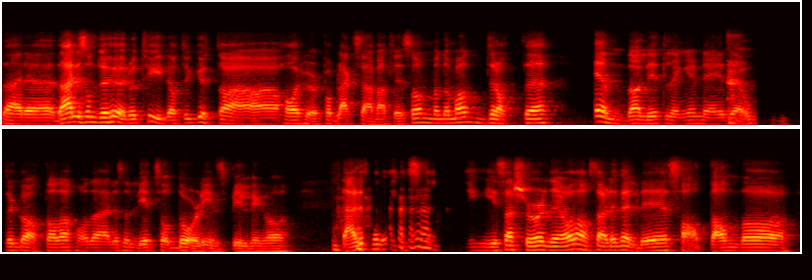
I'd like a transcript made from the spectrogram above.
Det er, uh, det er, liksom, Du hører jo tydelig at gutta har hørt på Black Sabbath, liksom. Men de har dratt det enda litt lenger ned i det okkulte gata. da, Og det er liksom litt sånn dårlig innspilling. og Det er liksom en stemning i seg sjøl, det òg. Så er det veldig Satan og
